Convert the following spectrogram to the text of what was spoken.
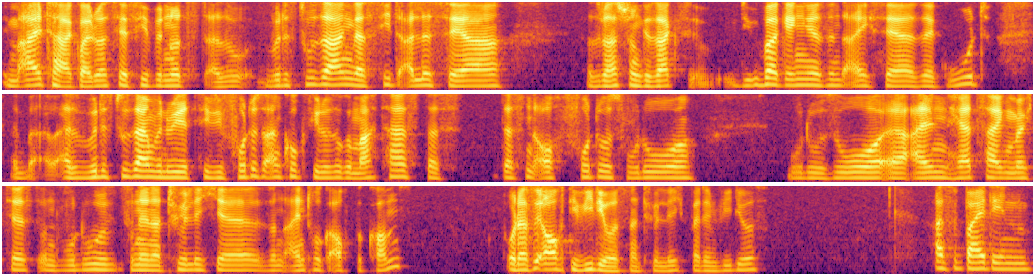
im Alltag, weil du hast ja viel benutzt. Also würdest du sagen, das sieht alles sehr, also du hast schon gesagt, die Übergänge sind eigentlich sehr, sehr gut. Also würdest du sagen, wenn du jetzt die Fotos anguckst, die du so gemacht hast, dass das sind auch Fotos, wo du, wo du so äh, allen herzeigen möchtest und wo du so eine natürliche, so einen Eindruck auch bekommst? Oder auch die Videos natürlich, bei den Videos? Also bei den,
